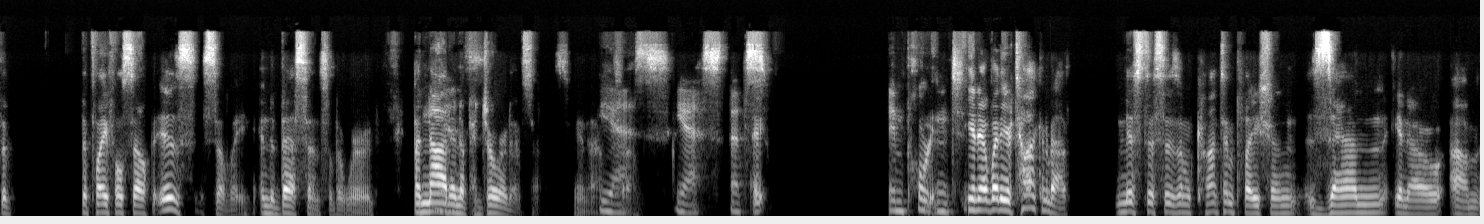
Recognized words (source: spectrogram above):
the, the, playful self is silly in the best sense of the word, but not yes. in a pejorative sense, you know. Yes, so. yes, that's important. You know, whether you're talking about mysticism, contemplation, Zen, you know, um,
